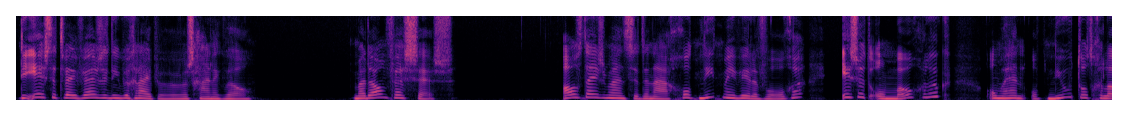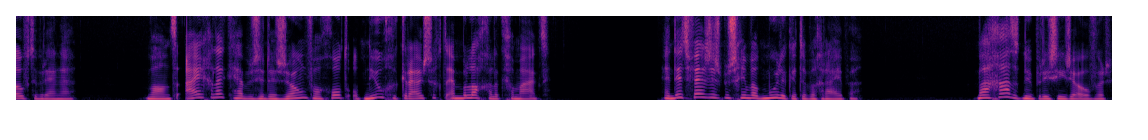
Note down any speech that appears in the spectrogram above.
Die eerste twee versen die begrijpen we waarschijnlijk wel. Maar dan vers 6. Als deze mensen daarna God niet meer willen volgen, is het onmogelijk om hen opnieuw tot geloof te brengen. Want eigenlijk hebben ze de Zoon van God opnieuw gekruisigd en belachelijk gemaakt. En dit vers is misschien wat moeilijker te begrijpen. Waar gaat het nu precies over?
